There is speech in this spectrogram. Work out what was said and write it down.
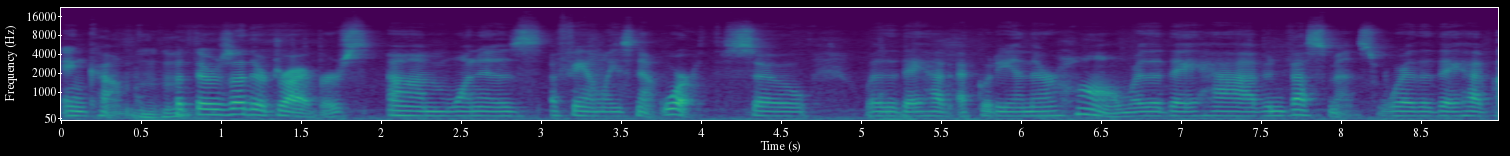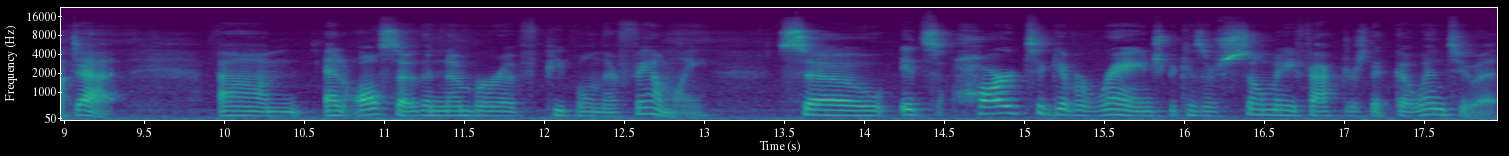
income. Mm-hmm. But there's other drivers. Um, one is a family's net worth, so whether they have equity in their home, whether they have investments, whether they have debt, um, and also the number of people in their family. So it's hard to give a range because there's so many factors that go into it.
